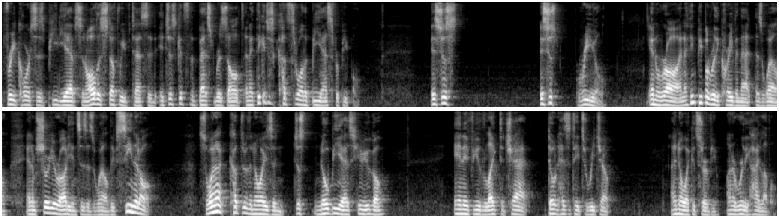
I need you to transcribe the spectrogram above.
free courses, PDFs, and all this stuff we've tested. It just gets the best results, and I think it just cuts through all the BS for people. It's just, it's just real and raw, and I think people really craving that as well. And I'm sure your audience is as well. They've seen it all. So why not cut through the noise and just no BS? Here you go. And if you'd like to chat, don't hesitate to reach out. I know I could serve you on a really high level.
